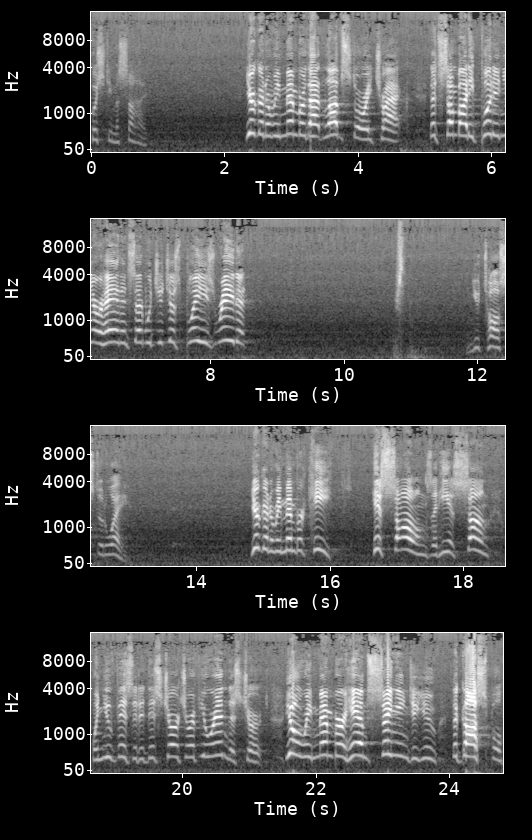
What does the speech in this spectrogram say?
pushed him aside. You're going to remember that love story track that somebody put in your hand and said, Would you just please read it? And you tossed it away. You're going to remember Keith, his songs that he has sung when you visited this church or if you were in this church. You'll remember him singing to you the gospel.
